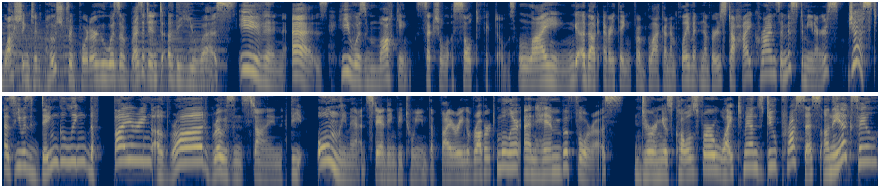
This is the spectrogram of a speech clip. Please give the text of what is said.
Washington Post reporter who was a resident of the US, even as he was mocking sexual assault victims, lying about everything from black unemployment numbers to high crimes and misdemeanors, just as he was dangling the firing of Rod Rosenstein, the only man standing between the firing of Robert Mueller and him before us. During his calls for a white man's due process on the exhale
